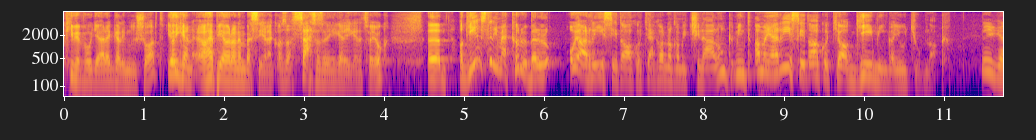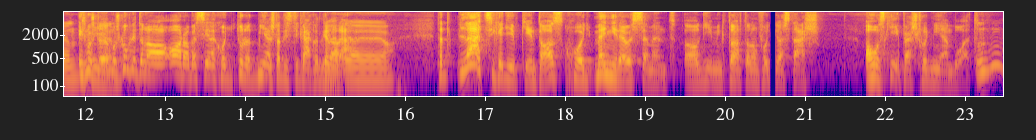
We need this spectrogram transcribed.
kivéve ugye a reggeli műsort. Ja igen, a happy hour nem beszélek, az a 100%-ig elégedett vagyok. A game streamek körülbelül olyan részét alkotják annak, amit csinálunk, mint amelyen részét alkotja a gaming a YouTube-nak. Igen, És most, igen. most konkrétan a, arra beszélek, hogy tudod, milyen statisztikákat generál. Ja, ja, ja, ja. Tehát látszik egyébként az, hogy mennyire összement a gaming tartalomfogyasztás ahhoz képest, hogy milyen volt. Mhm. Uh-huh.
